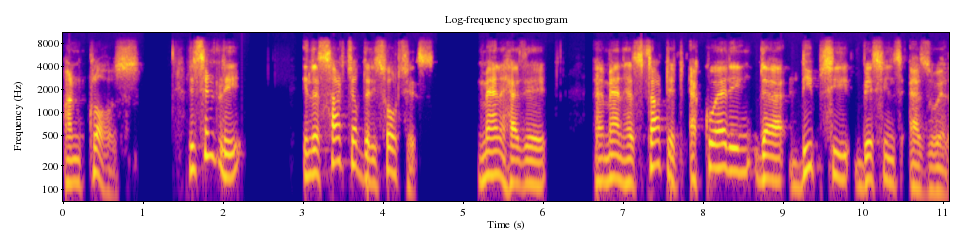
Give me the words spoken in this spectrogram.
the UNCLOS. Recently, in the search of the resources, man has a, a man has started acquiring the deep sea basins as well.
